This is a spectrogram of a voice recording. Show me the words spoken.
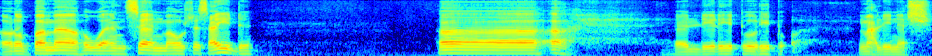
ربما هو إنسان ما هوش سعيد. آه آه اللي ريتو ريتو. ما عليناش.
